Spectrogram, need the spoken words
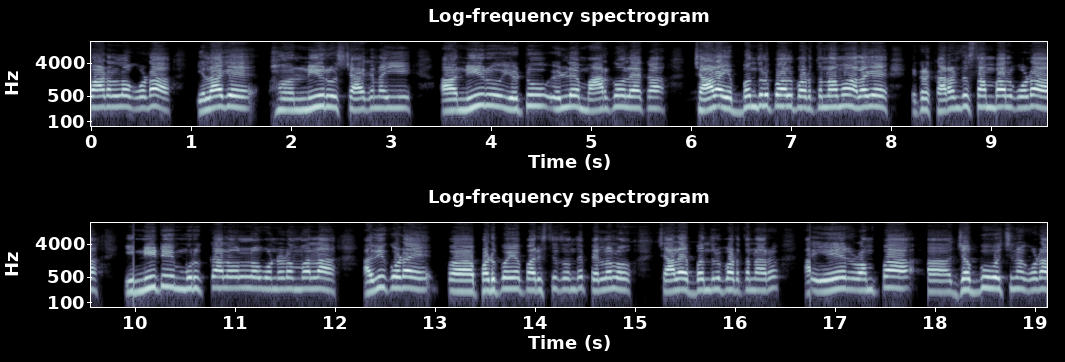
వాడల్లో కూడా ఇలాగే నీరు స్టాగన్ అయ్యి ఆ నీరు ఎటు వెళ్ళే మార్గం లేక చాలా ఇబ్బందుల పాలు పడుతున్నాము అలాగే ఇక్కడ కరెంటు స్తంభాలు కూడా ఈ నీటి మురుగు కాలువల్లో ఉండడం వల్ల అవి కూడా పడిపోయే పరిస్థితి ఉంది. పిల్లలు చాలా ఇబ్బందులు పడుతున్నారు. ఏ రొంప జబ్బు వచ్చినా కూడా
